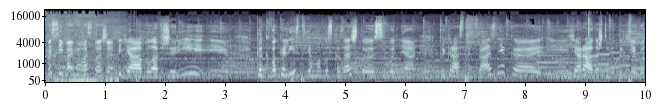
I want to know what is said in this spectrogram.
Спасибо, и мы вас тоже. Я была в жюри, и как вокалист я могу сказать, что сегодня прекрасный праздник, э, и я рада, что вот такие вот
